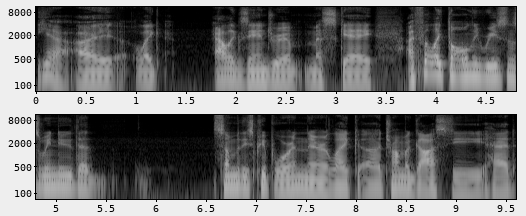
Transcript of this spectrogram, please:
yeah, I like Alexandria Mesquet. I feel like the only reasons we knew that some of these people were in there, like uh, Traumagasti had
